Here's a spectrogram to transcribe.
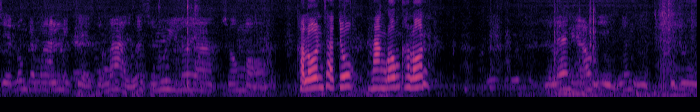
ที่แรกว่าเสียลงจะมานี่แก่ขึ้นมากแล้วสิลุยเลยอะสองหมอขะโลนชาจุกนั่งลงขะโลนมาแรงเอาอีกยังอีกจุดหนึง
